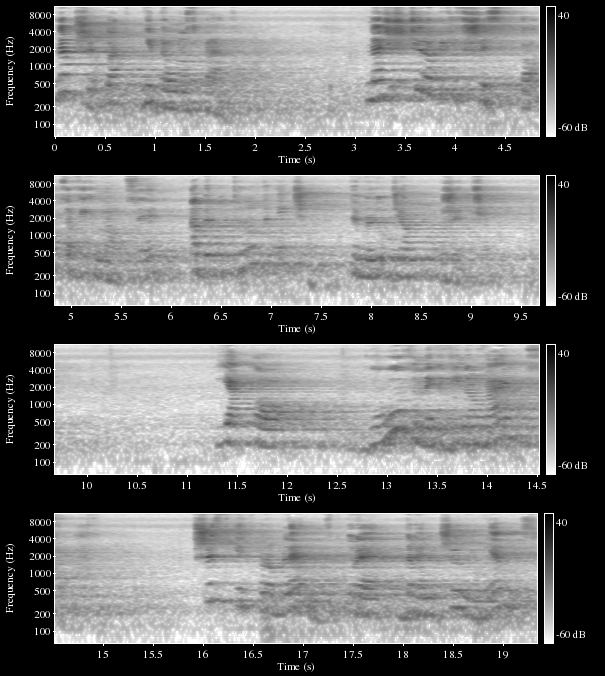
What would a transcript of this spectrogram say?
na przykład niepełnosprawne. Naziści robili wszystko, co w ich mocy, aby utrudnić tym ludziom życie. Jako głównych winowajców wszystkich problemów, które dręczyły Niemcy,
